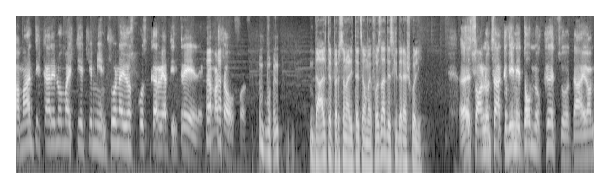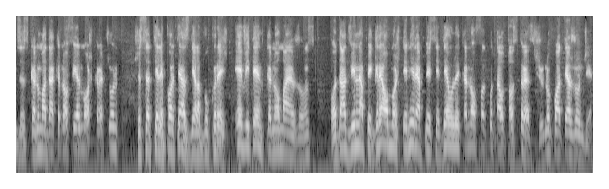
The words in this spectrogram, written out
amanti care nu mai știe ce minciună i-a spus căruia dintre ele. Cam așa au fost. Bun. Da, alte personalități au mai fost la deschiderea școlii. S-a anunțat că vine domnul Câțu, dar eu am zis că numai dacă nu o fi el Moș Crăciun și să teleportează de la București. Evident că nu a mai ajuns. O dat vina pe grea o moștenire a PSD-ului că nu au făcut autostrăzi și nu poate ajunge.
